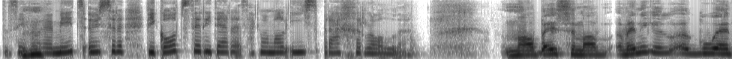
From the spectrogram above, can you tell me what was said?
das Mhm. mehr zu äußern. Wie geht's dir in dieser, sagen wir mal, Eisbrecherrolle? Mal besser, mal weniger äh, gut.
